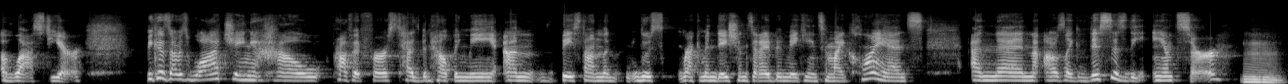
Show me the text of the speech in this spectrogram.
of last year because I was watching how Profit First has been helping me and based on the loose recommendations that I'd been making to my clients. And then I was like, this is the answer. Mm.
